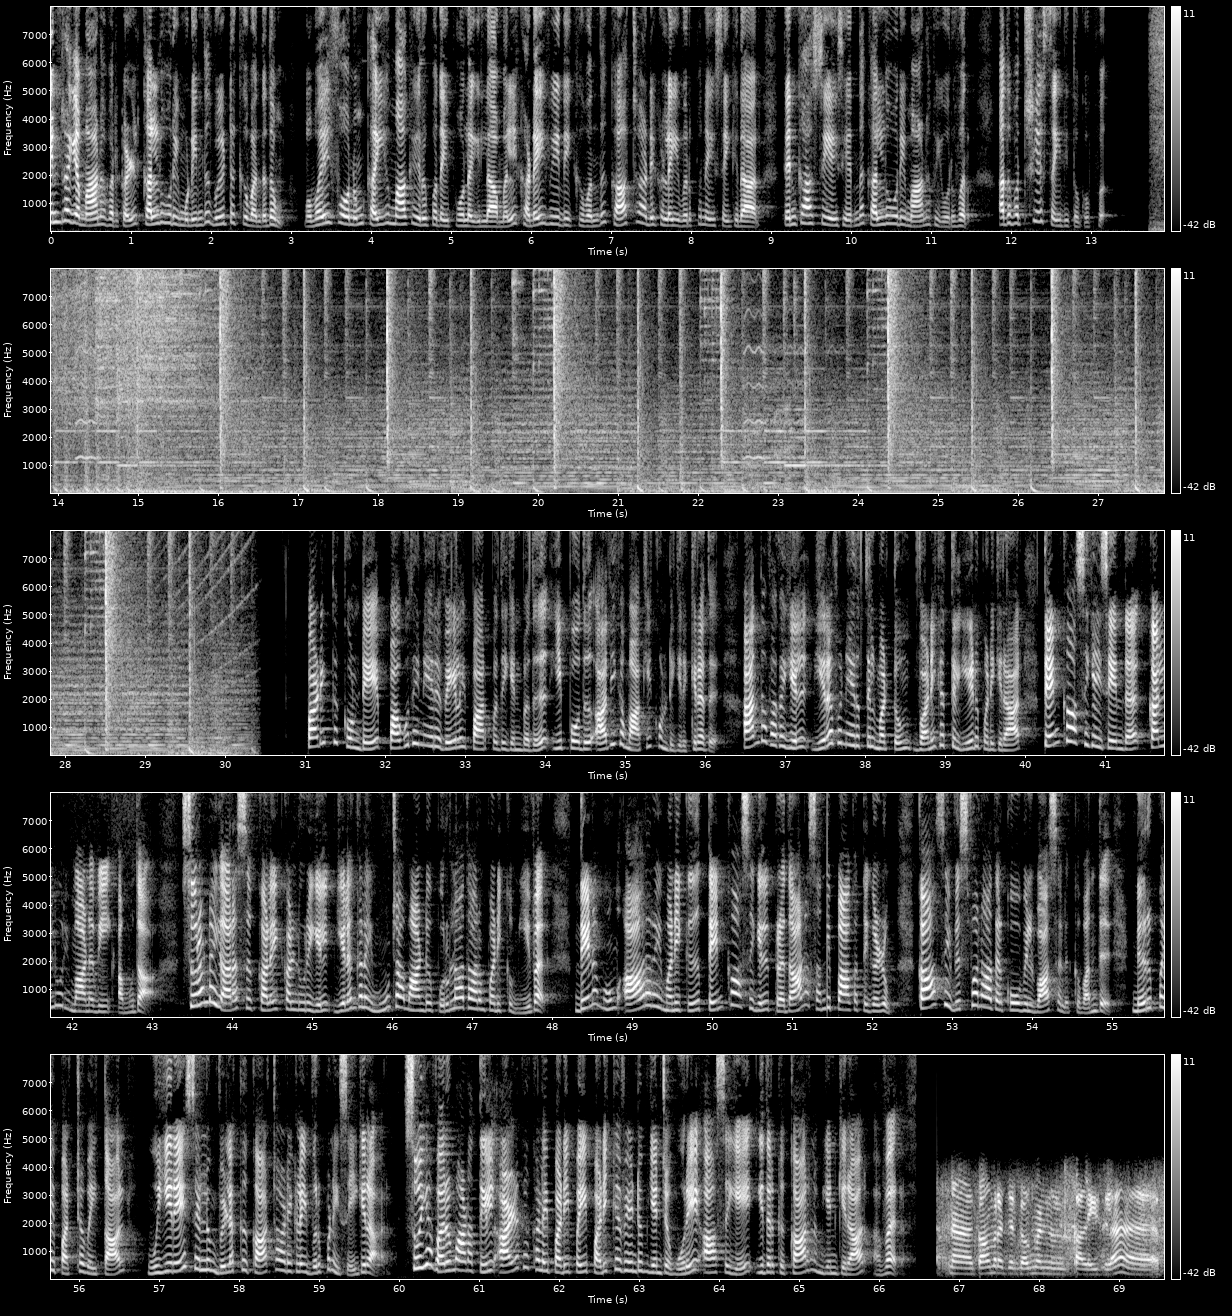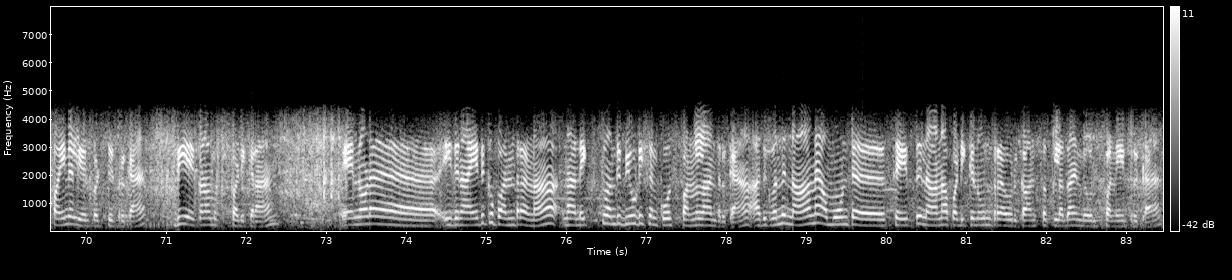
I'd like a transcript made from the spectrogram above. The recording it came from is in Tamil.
இன்றைய மாணவர்கள் கல்லூரி முடிந்து வீட்டுக்கு வந்ததும் மொபைல் போனும் கையுமாக இருப்பதைப் போல இல்லாமல் கடை வீதிக்கு வந்து காற்றாடிகளை விற்பனை செய்கிறார் தென்காசியை சேர்ந்த கல்லூரி மாணவி ஒருவர். அது பற்றிய செய்தி தொகுப்பு. படித்துக்கொண்டே பகுதி நேர வேலை பார்ப்பது என்பது இப்போது அதிகமாகி கொண்டு இருக்கிறது அந்த வகையில் இரவு நேரத்தில் மட்டும் வணிகத்தில் ஈடுபடுகிறார் தென்காசியை சேர்ந்த கல்லூரி மாணவி அமுதா. சுரண்டை அரசு கலைக்கல்லூரியில் இளங்கலை மூன்றாம் ஆண்டு பொருளாதாரம் படிக்கும் இவர். தினமும் ஆறரை மணிக்கு தென்காசியில் பிரதான சந்திப்பாக திகழும் காசி விஸ்வநாதர் கோவில் வாசலுக்கு வந்து நெருப்பை பற்ற வைத்தால் உயிரே செல்லும் விளக்கு காற்றாடைகளை விற்பனை செய்கிறார். சுய வருமானத்தில் அழகுக்கலை படிப்பை படிக்க வேண்டும் என்ற ஒரே ஆசையே இதற்கு காரணம் என்கிறார் அவர். நான் காமராஜர் கவர்மெண்ட் காலேஜில் ஃபைனல் இயர் படிச்சுட்ருக்கேன். பிஏ எக்கனாமிக்ஸ் படிக்கிறேன். என்னோட இது நான் எதுக்கு பண்ணுறேன்னா நான் நெக்ஸ்ட் வந்து பியூட்டிஷியன் கோர்ஸ் பண்ணலான் இருக்கேன். அதுக்கு வந்து நானே அமௌண்ட்டை சேர்த்து நானாக படிக்கணுன்ற ஒரு கான்செப்டில் தான் இந்த ஒர்க் பண்ணிகிட்ருக்கேன்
